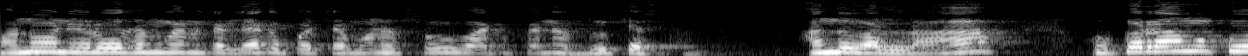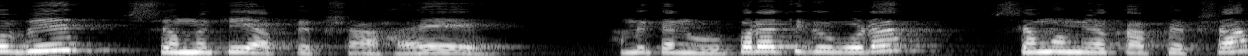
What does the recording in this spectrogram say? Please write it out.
మనోనిరోధం కనుక లేకపోతే మనస్సు వాటిపైన దూకేస్తుంది. అందువల్ల ఉపరాముకు బి శ్రమకి అపేక్ష హై. అందుకని ఉపరతికి కూడా శ్రమం యొక్క అపేక్ష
